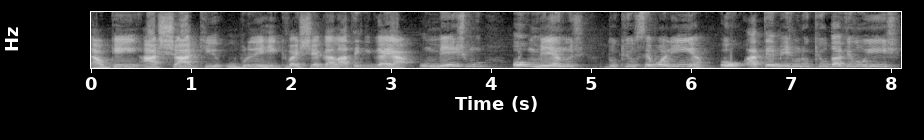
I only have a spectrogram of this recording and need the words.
alguém achar que o Bruno Henrique vai chegar lá tem que ganhar o mesmo ou menos do que o Cebolinha, ou até mesmo do que o Davi Luiz,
